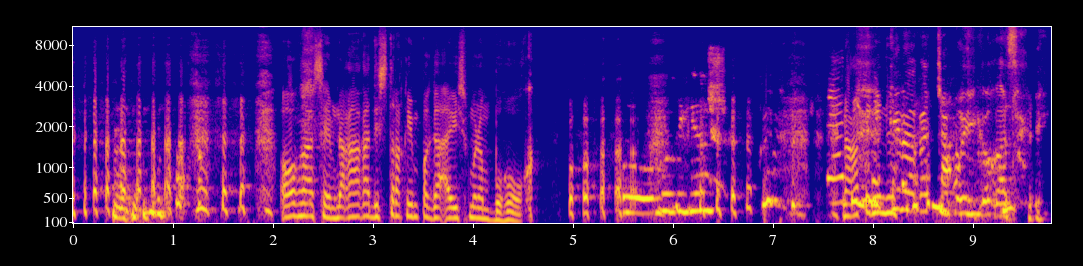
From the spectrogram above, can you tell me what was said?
Oo nga, Sem, nakaka-distract yung pag-aayos mo ng buhok. Oo, buti ka. Nakatingin lang, Kinakatsupoy ko kasi.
